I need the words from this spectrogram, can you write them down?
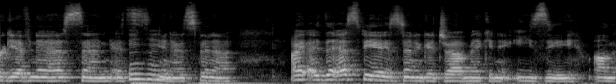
forgiveness, and it's Mm-hmm. you know it's been a I, I, the SBA has done a good job making it easy on the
